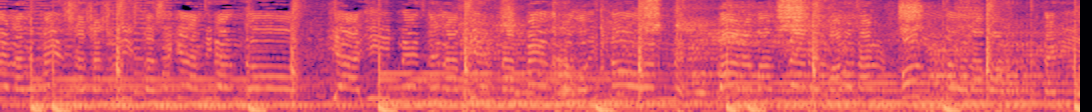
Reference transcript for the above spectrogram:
de la defensa sasunista se queda mirando y allí mete la pierna Pedro Goitón para mandar el balón al fondo de la portería.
